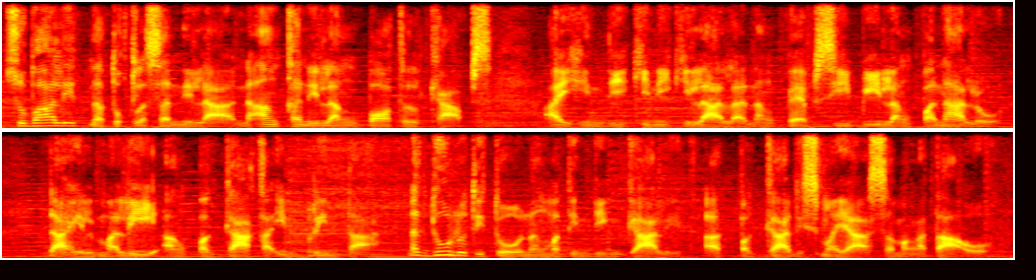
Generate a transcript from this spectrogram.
Subalit natuklasan nila na ang kanilang bottle caps ay hindi kinikilala ng Pepsi bilang panalo dahil mali ang pagkakaimprinta. Nagdulot ito ng matinding galit at pagkadismaya sa mga tao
